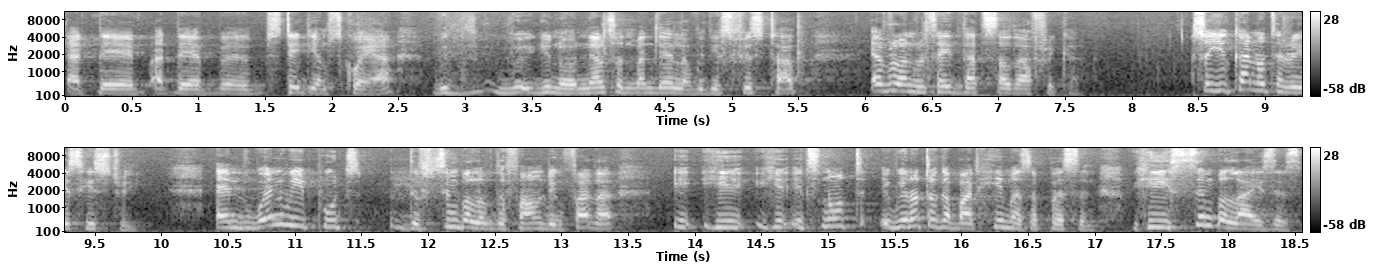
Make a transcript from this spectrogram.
at the at the uh, stadium square with you know Nelson Mandela with his fist up, everyone will say that's South Africa. So you cannot erase history. And when we put the symbol of the founding father, he, he, it's not, we're not talking about him as a person. He symbolizes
